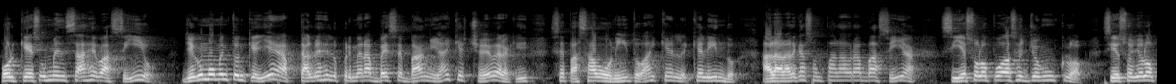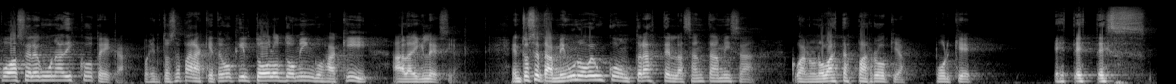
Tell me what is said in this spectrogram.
porque es un mensaje vacío. Llega un momento en que llega, tal vez en las primeras veces van y, ay, qué chévere, aquí se pasa bonito, ay, qué, qué, lindo. A la larga son palabras vacías. Si eso lo puedo hacer yo en un club, si eso yo lo puedo hacer en una discoteca, pues entonces, ¿para qué tengo que ir todos los domingos aquí a la iglesia? Entonces también uno ve un contraste en la Santa Misa cuando uno va a estas parroquias, porque es,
